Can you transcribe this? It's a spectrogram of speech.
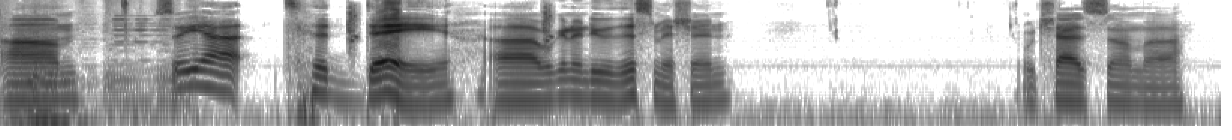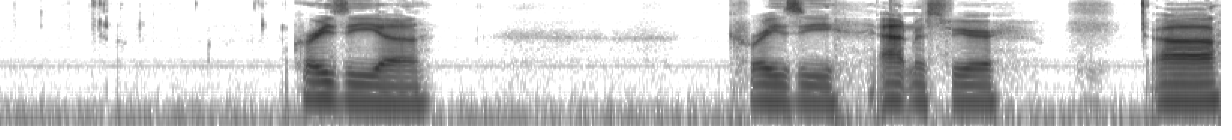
Um, so yeah, today, uh, we're gonna do this mission which has some uh, crazy, uh, crazy atmosphere. Uh,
